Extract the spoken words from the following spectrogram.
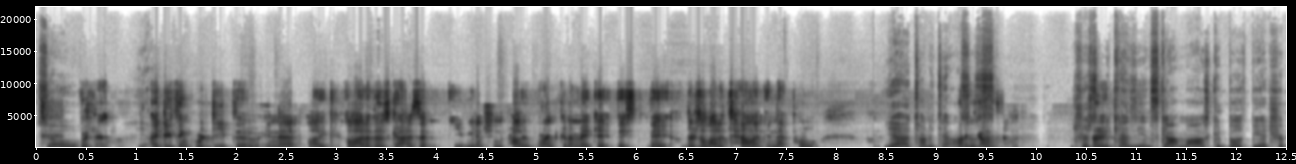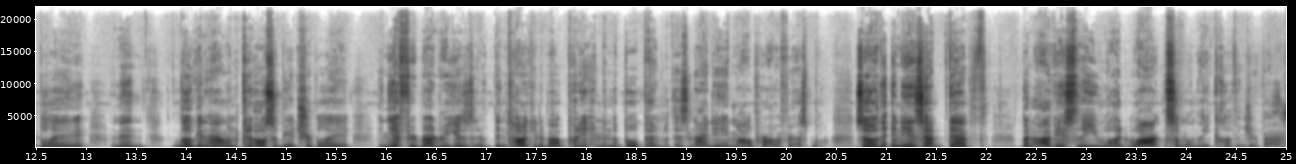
So with that, yeah. I do think we're deep though in that like a lot of those guys that you mentioned probably weren't going to make it. They they there's a lot of talent in that pool. Yeah, a ton of talent. A lot of young talent. Triston right. McKenzie and Scott Moss could both be at AAA, and then Logan Allen could also be at AAA. And Jeffrey Rodriguez have been talking about putting him in the bullpen with his 98 mile per hour fastball. So the Indians have depth, but obviously you would want someone like Clevinger back.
